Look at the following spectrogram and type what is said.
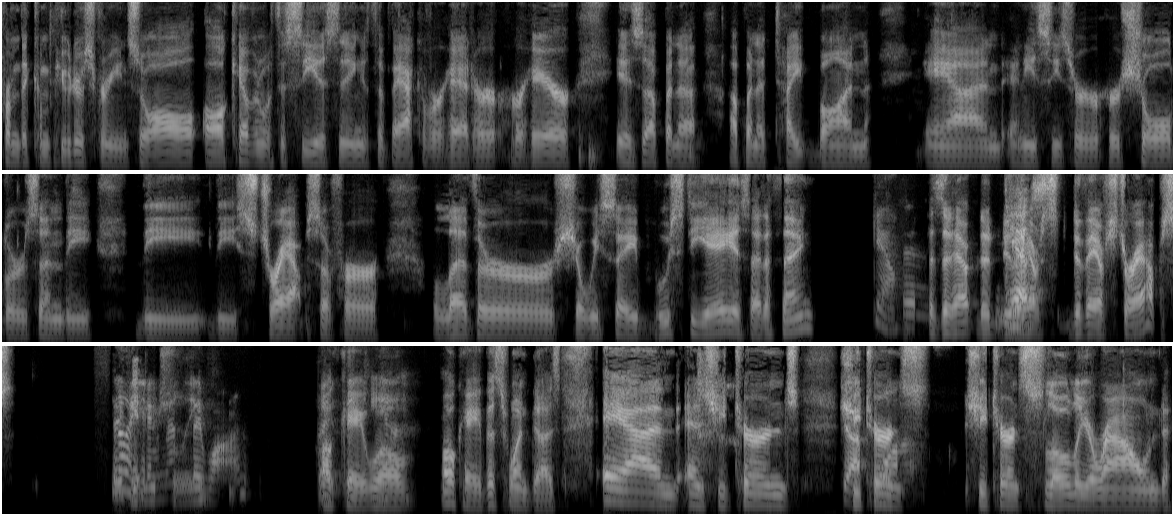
from the computer screen so all all kevin with the c is seeing is the back of her head her her hair is up in a up in a tight bun and and he sees her her shoulders and the the the straps of her leather shall we say bustier is that a thing Yeah. does it have do, do Yes. they have do they have straps They Not can usually. they want. okay yeah. well okay this one does and and she turns she Just turns she turns slowly around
